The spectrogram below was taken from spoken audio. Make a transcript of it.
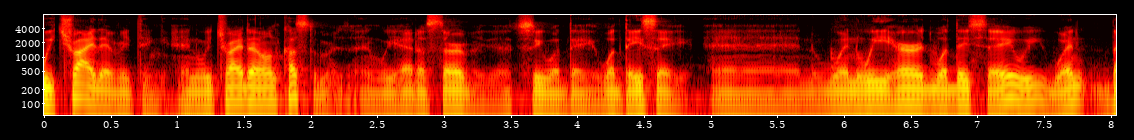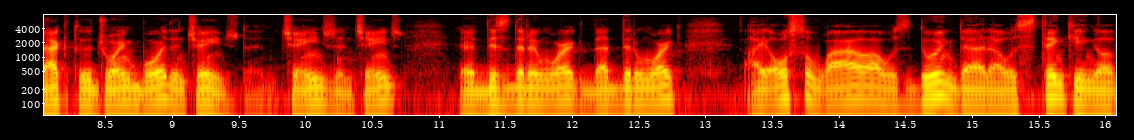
we tried everything and we tried it on customers and we had a survey to see what they what they say. And when we heard what they say we went back to the drawing board and changed and changed and changed. Uh, this didn't work that didn't work. I also while i was doing that i was thinking of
